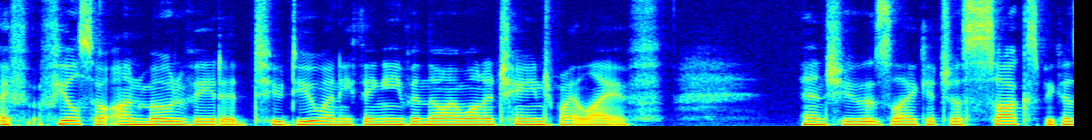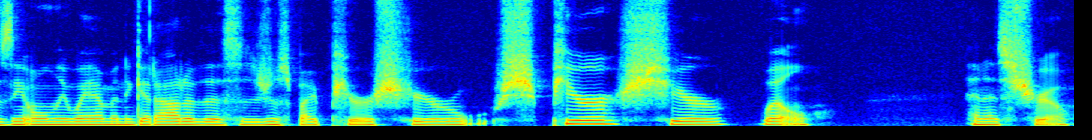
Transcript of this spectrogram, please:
I f- feel so unmotivated to do anything even though i want to change my life. And she was like it just sucks because the only way i'm going to get out of this is just by pure sheer sh- pure sheer will. And it's true.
